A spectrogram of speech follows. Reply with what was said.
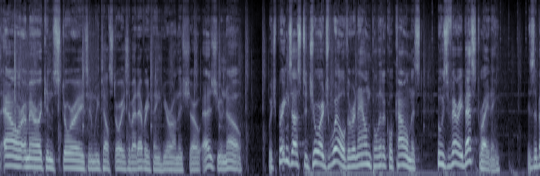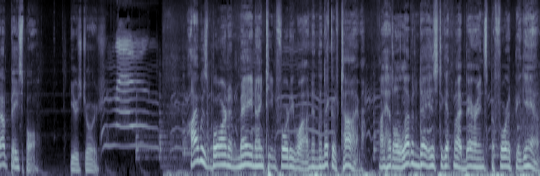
is Our American Stories, and we tell stories about everything here on this show, as you know. Which brings us to George Will, the renowned political columnist, whose very best writing is about baseball. Here's George. I was born in May 1941 in the nick of time. I had 11 days to get my bearings before it began.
